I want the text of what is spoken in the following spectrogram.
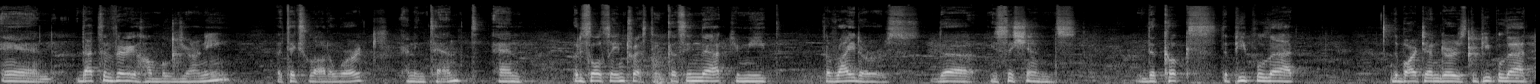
And that's a very humble journey. It takes a lot of work and intent, and but it's also interesting because in that you meet the writers, the musicians, the cooks, the people that, the bartenders, the people that,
